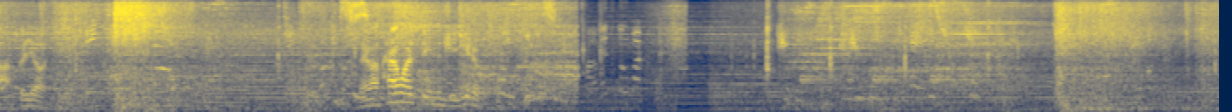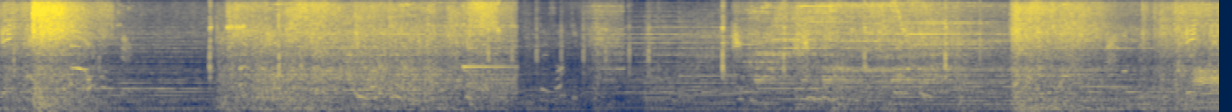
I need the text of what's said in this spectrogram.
별로 안 끌려. 지금 내가 사용할 수 있는 미기를 먹고 싶어. 아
